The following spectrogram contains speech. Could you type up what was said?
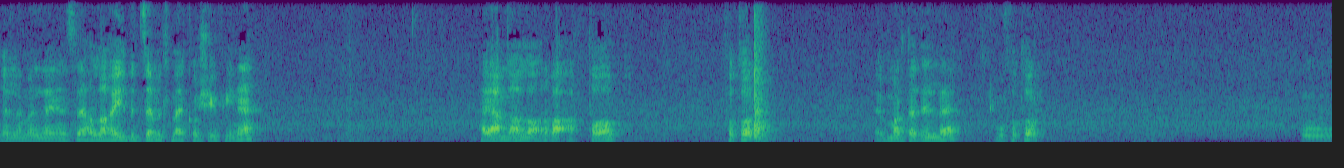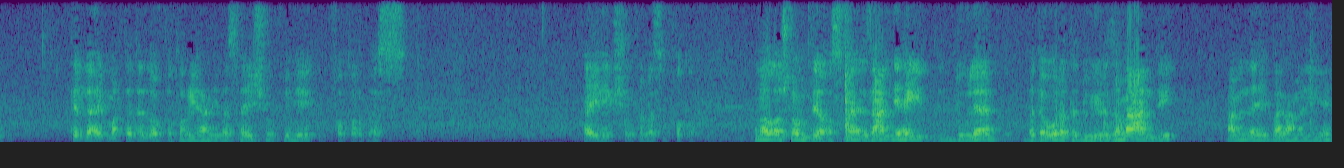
يلا من لا ينسى. هلا هاي البيتزا مثل ما أنكم شايفينها. هاي عندنا هلا أربع أقطاب. فطر بمرتديلا وفطر. وكلها هيك مرتديلا وفطر يعني بس هي شوفي هيك فطر بس. هي هيك شوفي بس الفطر أنا هلا شلون بدي أقسمها؟ إذا عندي هي الدولاب بدورها تدوير. إذا ما عندي اعمل لها هيك بالعملية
